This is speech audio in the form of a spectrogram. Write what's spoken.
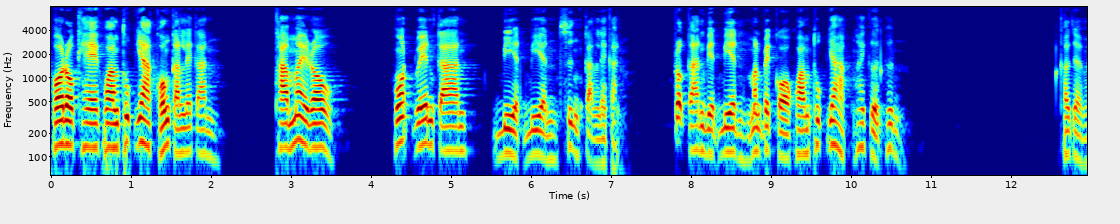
พอเราแคร์ความทุกข์ยากของกันและกันทำให้เรา หดเว้นการเบียดเบียนซึ่งกันและกัน เพราะการเบียดเบียนมันไปก่อความทุกข์ยากให้เกิดขึ้น เข้าใจไหม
